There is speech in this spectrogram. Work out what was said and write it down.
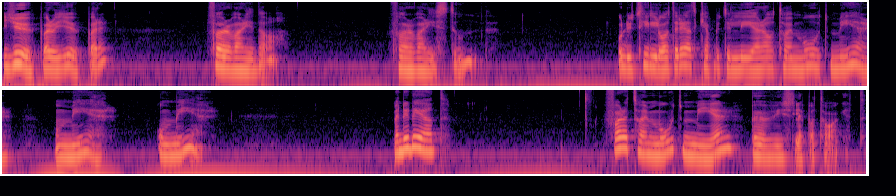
djupare och djupare. För varje dag. För varje stund. Och du tillåter dig att kapitulera och ta emot mer och mer och mer. Men det är det att för att ta emot mer behöver vi släppa taget.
